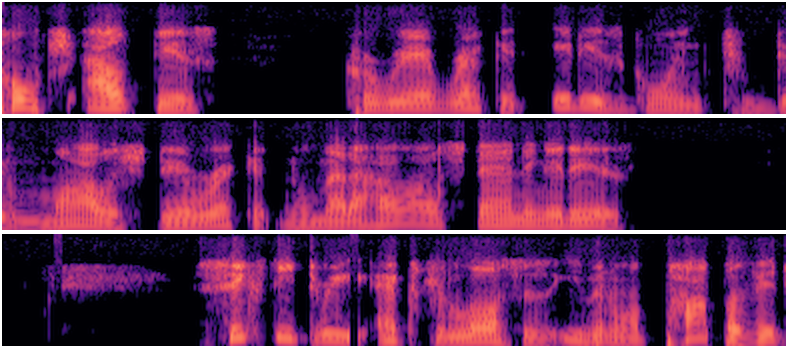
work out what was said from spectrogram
coach out there's career record, it is going to demolish their record, no matter how outstanding it is. 63 extra losses, even on Popovich,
